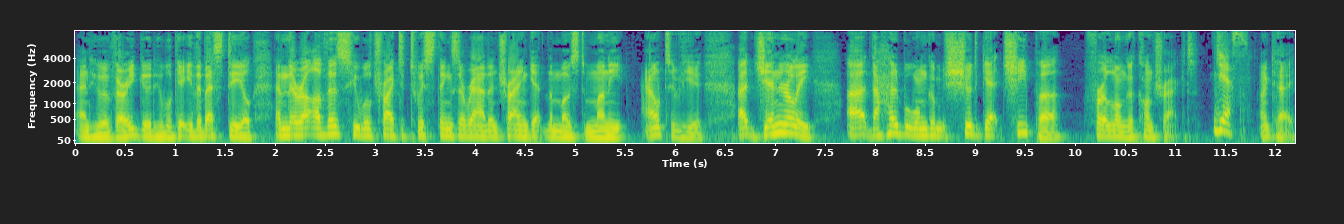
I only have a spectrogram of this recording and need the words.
and who are very good, who will get you the best deal, and there are others who will try to twist things around and try and get the most money out of you. Uh, generally, uh, the halbuwongum should get cheaper for a longer contract. Yes. Okay.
